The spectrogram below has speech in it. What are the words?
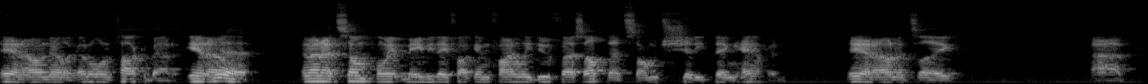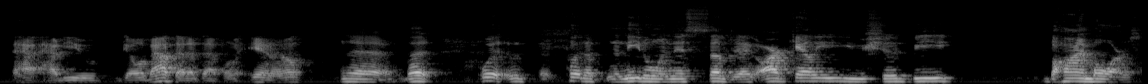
You know, and they're like, I don't want to talk about it. You know, yeah, and then at some point, maybe they fucking finally do fess up that some shitty thing happened. You know, and it's like, uh, how, how do you go about that at that point? You know? yeah. But with- put a, a needle in this subject. R. Kelly, you should be behind bars.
